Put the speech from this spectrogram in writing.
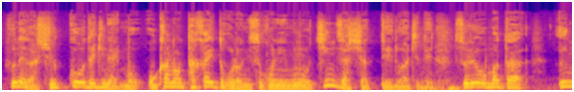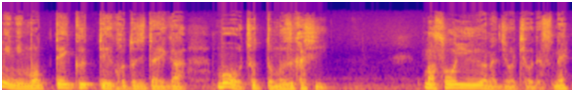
船が出港できない、もう丘の高いところにそこにもう鎮座しちゃっているわけで、それをまた海に持っていくっていうこと自体が、もうちょっと難しい。まあそういうような状況ですね。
